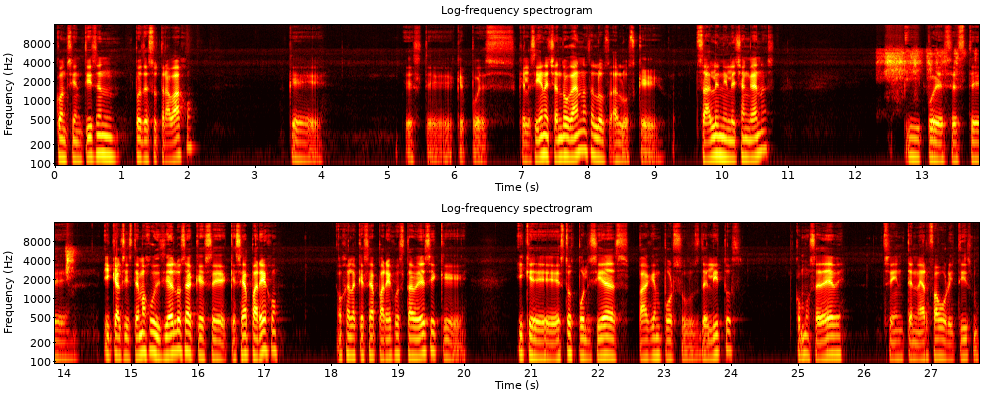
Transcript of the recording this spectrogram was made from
concienticen pues de su trabajo. Que. Este. Que pues. Que le sigan echando ganas a los, a los que salen y le echan ganas. Y pues este. Y que al sistema judicial, o sea, que, se, que sea parejo. Ojalá que sea parejo esta vez y que, y que estos policías paguen por sus delitos como se debe, sin tener favoritismo.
